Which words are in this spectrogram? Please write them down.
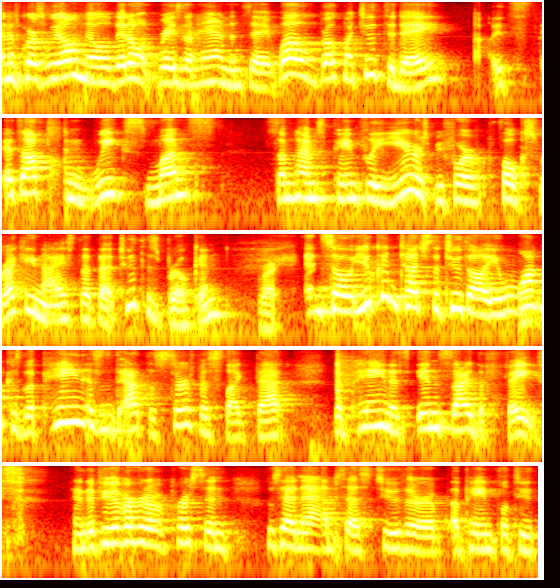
And of course, we all know they don't raise their hand and say, "Well, broke my tooth today." It's it's often weeks, months, sometimes painfully years before folks recognize that that tooth is broken. Right. And so you can touch the tooth all you want because the pain isn't at the surface like that. The pain is inside the face. And if you've ever heard of a person who's had an abscess tooth or a, a painful tooth,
